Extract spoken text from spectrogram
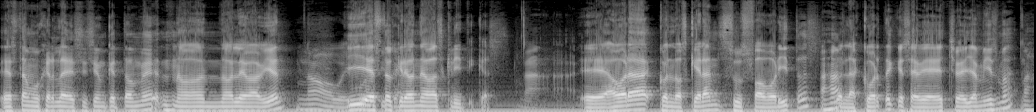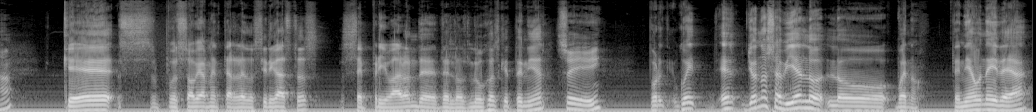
esta mujer la decisión que tome no, no le va bien. No, güey. Y esto creó nuevas críticas. Eh, ahora con los que eran sus favoritos, Ajá. con la corte que se había hecho ella misma, Ajá. que pues obviamente al reducir gastos se privaron de, de los lujos que tenían. Sí. Porque, güey, es- yo no sabía lo, lo... Bueno, tenía una idea,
